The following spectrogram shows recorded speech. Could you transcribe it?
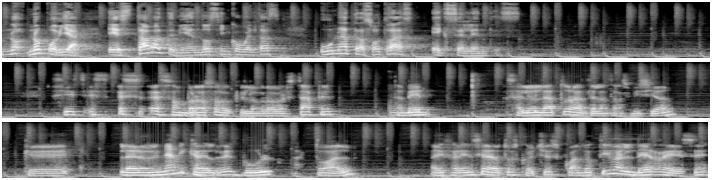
no, no podía, estaba teniendo 5 vueltas, una tras otras excelentes. Sí, es, es asombroso lo que logró Verstappen. También salió el dato durante la transmisión que la aerodinámica del Red Bull actual, a diferencia de otros coches, cuando activa el DRS,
